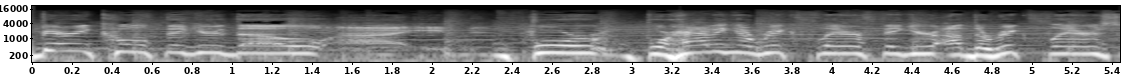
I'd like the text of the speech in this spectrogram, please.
very cool figure though. Uh, for for having a Ric Flair figure of the Ric Flairs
